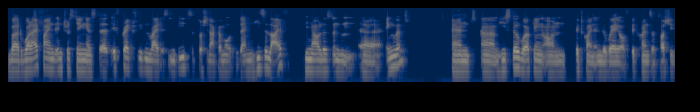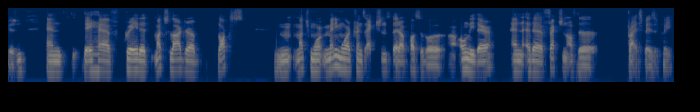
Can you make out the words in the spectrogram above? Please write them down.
But what I find interesting is that if Craig Friedenwright is indeed Satoshi Nakamoto, then he's alive. He now lives in uh, England, and um, he's still working on Bitcoin in the way of Bitcoin Satoshi Vision. And they have created much larger blocks much more many more transactions that are possible uh, only there and at a fraction of the price basically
